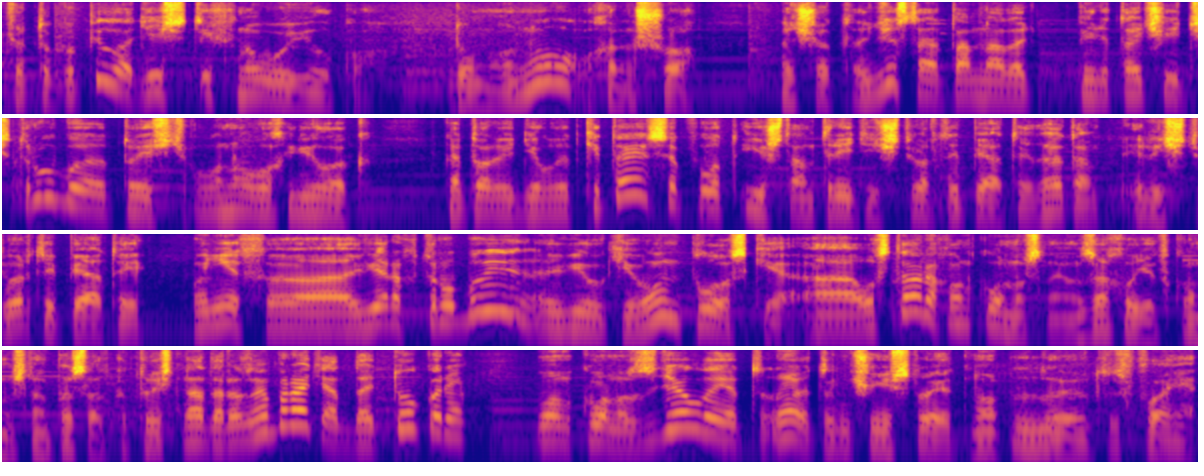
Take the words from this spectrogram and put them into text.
Что-то купила 10 тысяч новую вилку. Думаю, ну, хорошо. Значит, единственное, там надо переточить трубы, то есть у новых вилок которые делают китайцы, вот ИШ там третий, четвертый, пятый, да, там, или четвертый, пятый, у них э, верх трубы вилки, он плоский, а у старых он конусный, он заходит в конусную посадку. То есть надо разобрать, отдать токарю, он конус сделает, ну, это ничего не стоит, но mm-hmm. это в плане,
